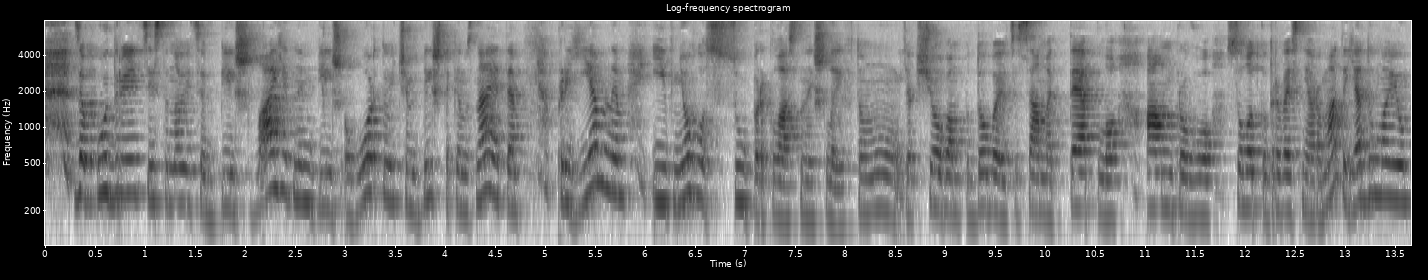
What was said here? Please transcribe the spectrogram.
запудрюється і становиться більш лагідним, більш огортуючим, більш таким, знаєте, приємним, і в нього супер класний шлейф. Тому, якщо вам подобаються саме тепло, амброво, солодко-древесні аромати, я думаю,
